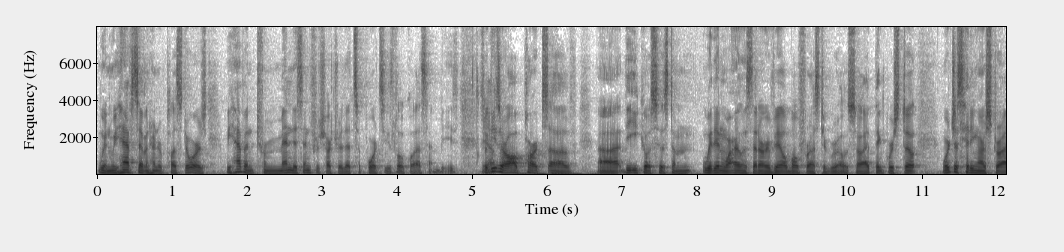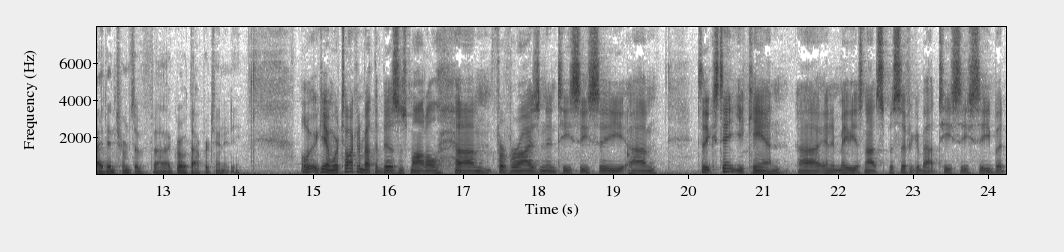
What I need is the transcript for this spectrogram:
when we have 700 plus doors, we have a tremendous infrastructure that supports these local SMBs. So yeah. these are all parts of uh, the ecosystem within wireless that are available for us to grow. So I think we're still we're just hitting our stride in terms of uh, growth opportunity. Well, again, we're talking about the business model um, for Verizon and TCC. Um, to the extent you can, uh, and it, maybe it's not specific about TCC, but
